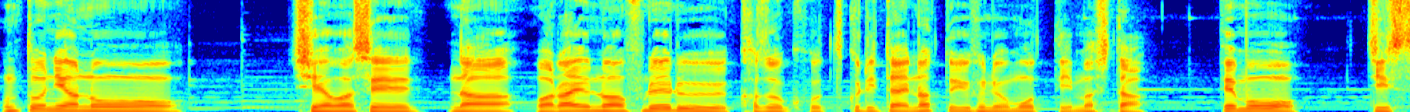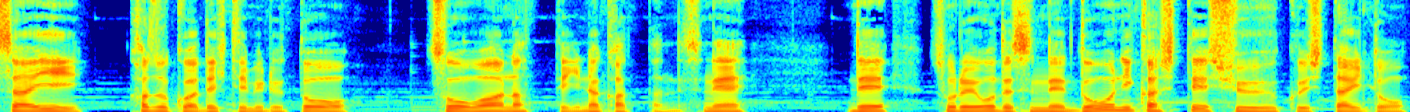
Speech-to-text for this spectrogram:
本当にあの、幸せな笑いのあふれる家族を作りたいなというふうに思っていました。でも、実際家族ができてみると、そうはなっていなかったんですね。で、それをですね、どうにかして修復したいと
